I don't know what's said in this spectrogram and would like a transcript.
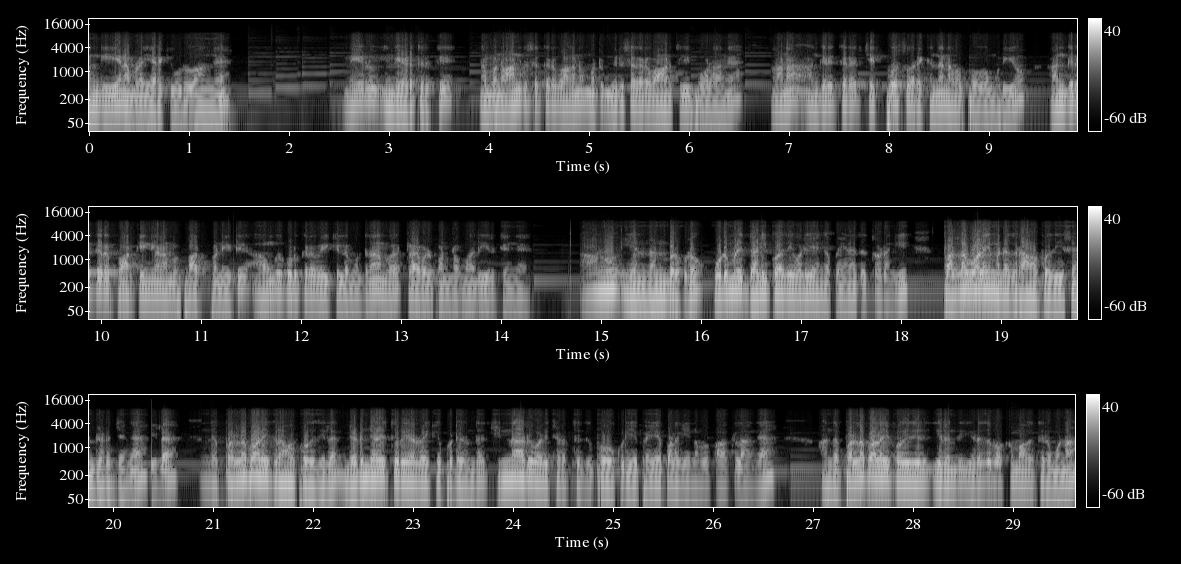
அங்கேயே நம்மளை இறக்கி விடுவாங்க. மேலும் இந்த இடத்திற்கு நம்ம நான்கு சக்கர வாகனம் மற்றும் இரு சக்கர வாகனத்துலேயும் போகலாங்க ஆனால் அங்கே இருக்கிற செக் போஸ்ட் வரைக்கும் தான் நம்ம போக முடியும். அங்கே இருக்கிற பார்க்கிங்கில் நம்ம பார்க் பண்ணிவிட்டு அவங்க கொடுக்குற வெஹிக்கிளில் மட்டும்தான் நம்ம ட்ராவல் பண்ணுற மாதிரி இருக்குங்க. நானும் என் நண்பர்களும் உடுமலை தளிப்பாதை வழியாக எங்கள் பயணத்தை தொடங்கி பல்லபாளையம் என்ற கிராம பகுதியை சென்றடைஞ்சங்க. இதில் இந்த பல்லபாளை கிராம பகுதியில் நெடுஞ்சாலைத்துறையால் வைக்கப்பட்டிருந்த சின்னாறு வழித்தடத்துக்கு போகக்கூடிய பெயர் பலகையை நம்ம பார்க்கலாங்க. அந்த பல்லபாளை பகுதியில் இருந்து இடது பக்கமாக திரும்பினா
